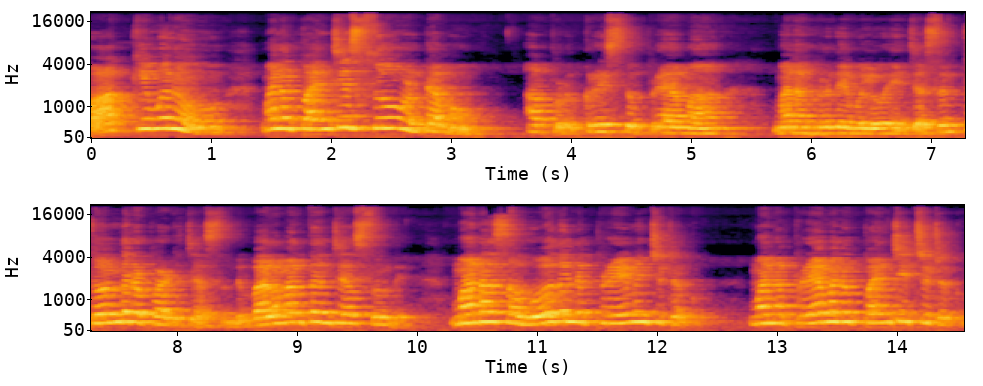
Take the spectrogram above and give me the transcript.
వాక్యమును మనం పంచిస్తూ ఉంటాము. అప్పుడు క్రీస్తు ప్రేమ మన హృదయంలో ఏం చేస్తుంది తొందరపాటు చేస్తుంది బలవంతం చేస్తుంది. మన సహోదరుని ప్రేమించుటకు మన ప్రేమను పంచుటకు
